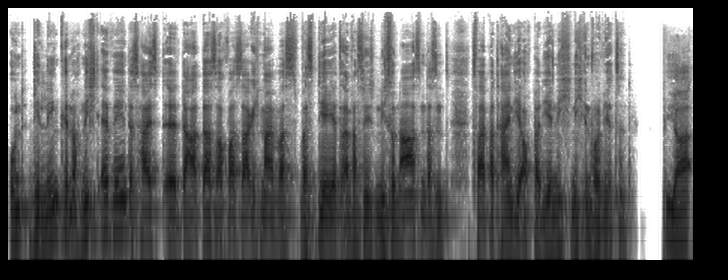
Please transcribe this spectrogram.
und die Linke noch nicht erwähnt. Das heißt, äh, da das ist auch was, sage ich mal, was was dir jetzt einfach nicht, nicht so nah sind. Das sind zwei Parteien, die auch bei dir nicht nicht involviert sind. Ja,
